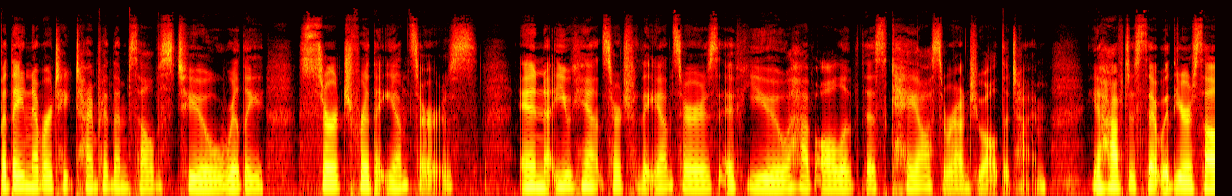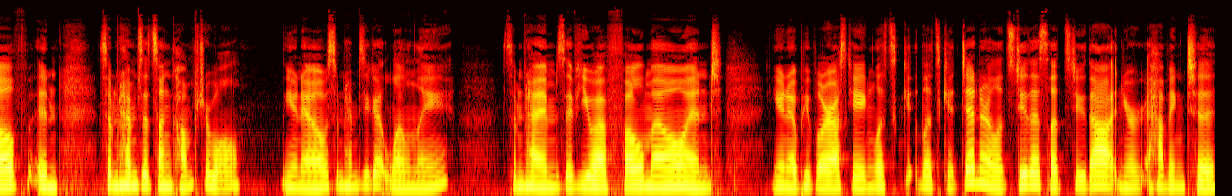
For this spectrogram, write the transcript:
but they never take time for themselves to really search for the answers. And you can't search for the answers if you have all of this chaos around you all the time. You have to sit with yourself, and sometimes it's uncomfortable. You know, sometimes you get lonely. Sometimes if you have FOMO and you know people are asking let's get, let's get dinner let's do this let's do that and you're having to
